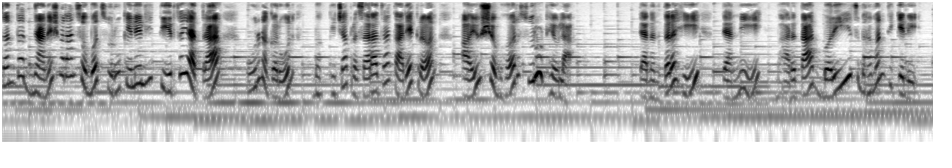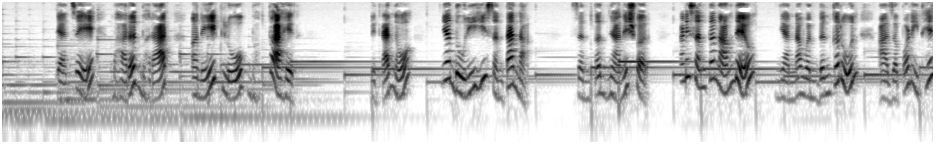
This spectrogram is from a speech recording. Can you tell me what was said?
संत ज्ञानेश्वरांसोबत सुरू केलेली तीर्थयात्रा पूर्ण करून भक्तीच्या प्रसाराचा कार्यक्रम आयुष्यभर सुरू ठेवला. त्यानंतरही त्यांनी भारतात बरीच भ्रमंती केली. त्यांचे भारतभरात अनेक लोक भक्त आहेत. मित्रांनो या दोन्हीही संतांना संत ज्ञानेश्वर आणि संत नामदेव यांना वंदन करून आज आपण इथे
